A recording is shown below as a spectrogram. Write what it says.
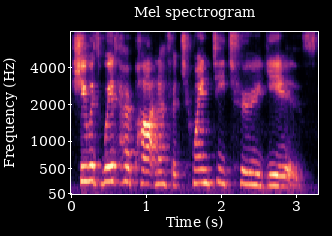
She was with her partner for 22 years.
